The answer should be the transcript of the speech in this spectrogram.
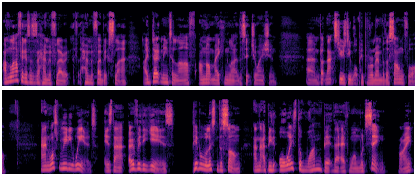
I'm laughing as it's a homophobic homophobic slur. I don't mean to laugh. I'm not making light of the situation, um, but that's usually what people remember the song for. And what's really weird is that over the years, people will listen to the song, and that'd be always the one bit that everyone would sing, right?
